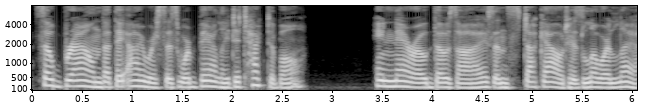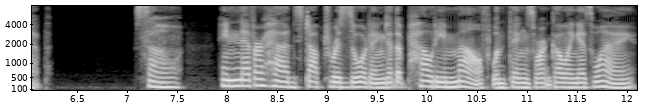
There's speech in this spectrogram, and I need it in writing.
so brown that the irises were barely detectable. He narrowed those eyes and stuck out his lower lip. So, he never had stopped resorting to the pouty mouth when things weren't going his way.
